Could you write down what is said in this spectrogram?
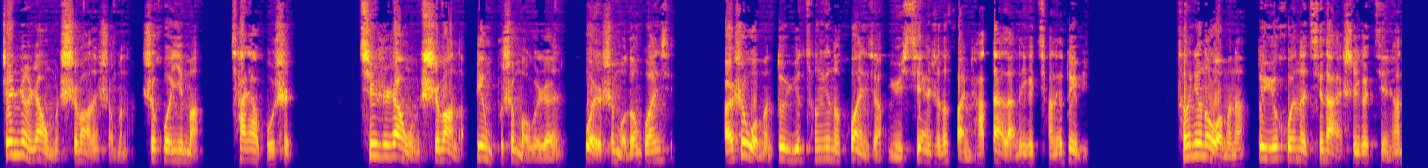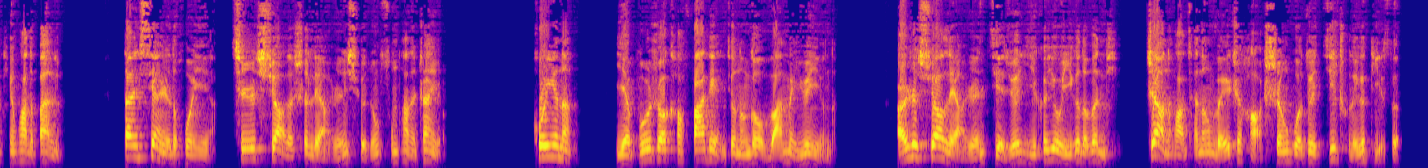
真正让我们失望的是什么呢？是婚姻吗？恰恰不是。其实让我们失望的，并不是某个人，或者是某段关系。而是我们对于曾经的幻想与现实的反差带来的一个强烈对比。曾经的我们呢，对于婚姻的期待是一个锦上添花的伴侣，但现实的婚姻啊，其实需要的是两人雪中送炭的战友。婚姻呢，也不是说靠发电就能够完美运营的，而是需要两人解决一个又一个的问题，这样的话才能维持好生活最基础的一个底色。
